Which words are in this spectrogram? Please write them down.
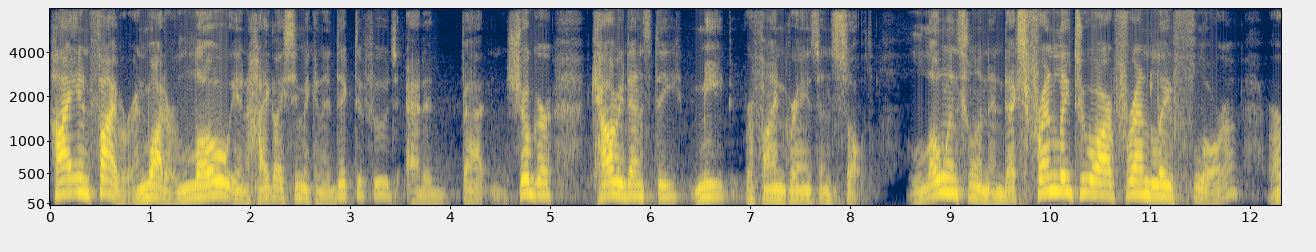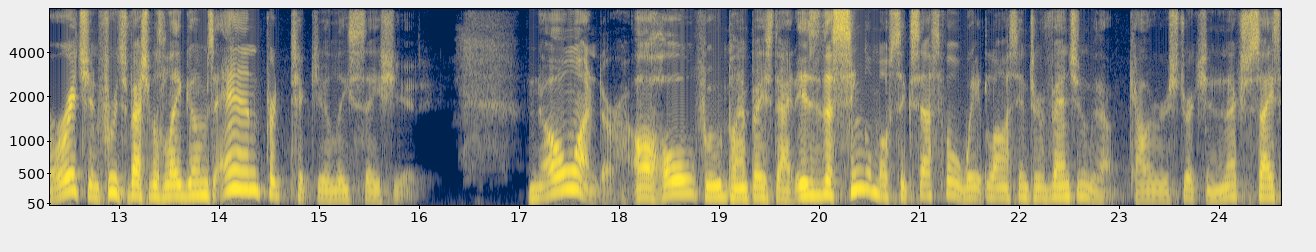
high in fiber and water, low in high glycemic and addictive foods, added fat and sugar, calorie density, meat, refined grains, and salt, low insulin index, friendly to our friendly flora, rich in fruits, vegetables, legumes, and particularly satiating. No wonder a whole food plant-based diet is the single most successful weight loss intervention without calorie restriction and exercise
